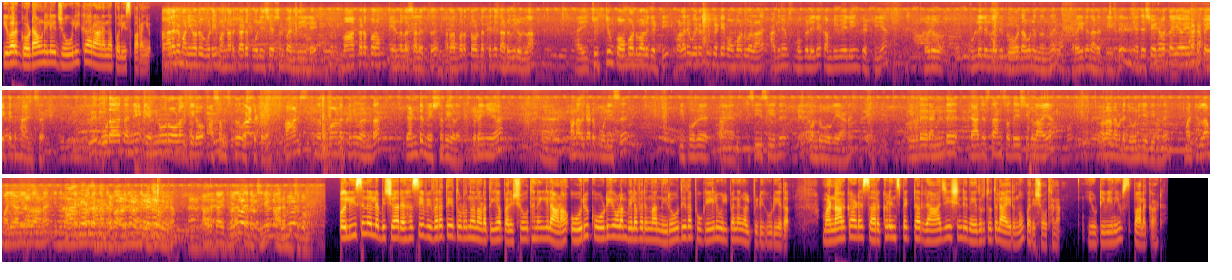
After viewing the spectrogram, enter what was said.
ഇവർ ഗോഡൌണിലെ ജോലിക്കാരാണെന്ന് പോലീസ് പറഞ്ഞു. നാലര മണിയോടുകൂടി മണ്ണാർക്കാട് പോലീസ് സ്റ്റേഷൻ പരിധിയിലെ വാക്കടപ്പുറം എന്നുള്ള സ്ഥലത്ത് റബ്ബർ തോട്ടത്തിന്റെ നടുവിലുള്ള ഈ ചുറ്റും കോമ്പൗണ്ട് വാൾ കെട്ടി വളരെ ഉയരത്തിൽ കെട്ടിയ കോമ്പൗണ്ട് വാളാണ് അതിന് മുകളിൽ കമ്പിവേലിയും കെട്ടിയ ഒരു ഉള്ളിലുള്ള ഒരു ഗോഡൌണിൽ നിന്ന് റെയ്ഡ് നടത്തിയിട്ട് ഏകദേശം എഴുപത്തയ്യായിരം പേക്കറ്റ് ഹാൻസ് കൂടാതെ തന്നെ എണ്ണൂറോളം കിലോ അസംസ്കൃത വസ്തുക്കൾ. ഹാൻസ് നിർമ്മാണത്തിന് വേണ്ട രണ്ട് മെഷീനറികൾ തുടങ്ങിയ മണ്ണാർക്കാട് പോലീസ് ഇപ്പോൾ സീസ് ചെയ്ത് കൊണ്ടുപോവുകയാണ്. ഇവിടെ രണ്ട് രാജസ്ഥാൻ സ്വദേശികളായ ആളാണ് ഇവിടെ ജോലി ചെയ്തിരുന്നത്. മറ്റുള്ള മലയാളികളാണ് ഇതിന് അവർക്കായിട്ടുള്ള തെരച്ചിൽ ആരംഭിച്ചിട്ടുണ്ട് പോലീസിന് ലഭിച്ച രഹസ്യ വിവരത്തെ തുടർന്ന് നടത്തിയ പരിശോധനയിലാണ് ഒരു കോടിയോളം വില വരുന്ന നിരോധിത പുകയില ഉൽപ്പന്നങ്ങൾ പിടികൂടിയത്. മണ്ണാർക്കാട് സർക്കിൾ ഇൻസ്പെക്ടർ രാജേഷിന്റെ നേതൃത്വത്തിലായിരുന്നു പരിശോധന. U T V news Palakkad.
